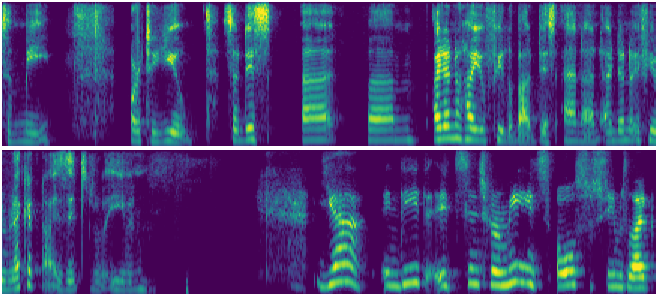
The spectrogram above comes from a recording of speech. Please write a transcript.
to me or to you. So this, uh, um, I don't know how you feel about this, Anna. I don't know if you recognize it even. Yeah, indeed. It seems for me, it also seems like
